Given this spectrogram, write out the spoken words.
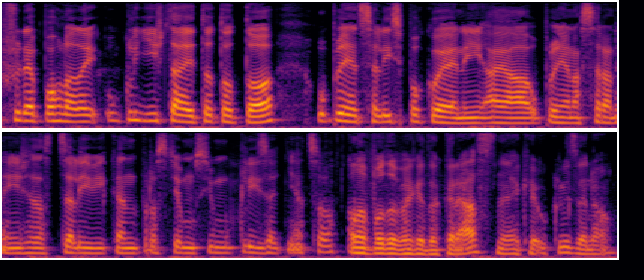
všude pohledy, uklidíš tady toto, to, úplně celý spokojený a já úplně nasraný, že za celý víkend prostě musím uklízet něco. Ale potom, jak je to krásné, jak je uklizeno.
